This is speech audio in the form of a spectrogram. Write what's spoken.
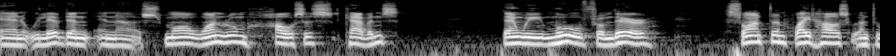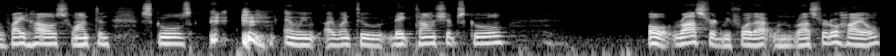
and we lived in, in uh, small one room houses, cabins, Then we moved from there, Swanton, Whitehouse, went to Whitehouse, Swanton schools, and we I went to Lake Township School. Oh, Rossford before that one, Rossford, Ohio.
